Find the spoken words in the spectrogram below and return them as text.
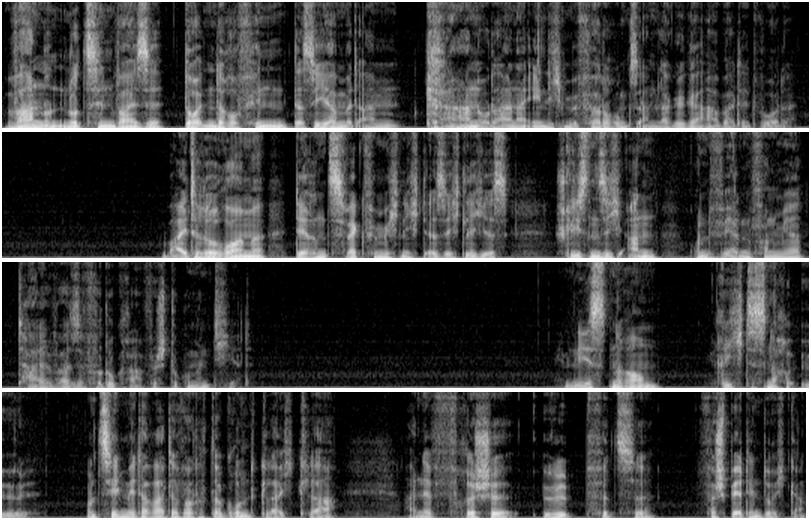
Warn- und Nutzhinweise deuten darauf hin, dass hier mit einem Kran oder einer ähnlichen Beförderungsanlage gearbeitet wurde. Weitere Räume, deren Zweck für mich nicht ersichtlich ist, schließen sich an und werden von mir teilweise fotografisch dokumentiert. Im nächsten Raum riecht es nach Öl. Und zehn Meter weiter wird auch der Grund gleich klar. Eine frische Ölpfütze versperrt den Durchgang.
